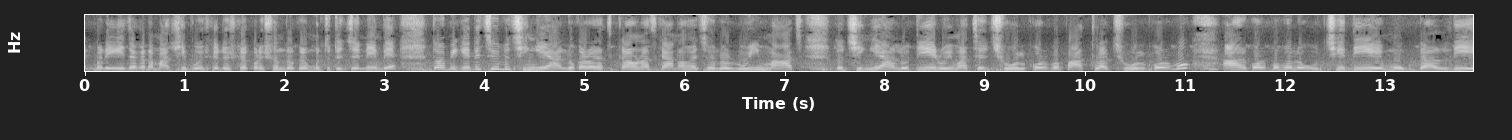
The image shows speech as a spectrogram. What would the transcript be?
একবার এই জায়গাটা মাসি পরিষ্কার টরিষ্কার করে সুন্দর করে মুচে টুচে নেবে। তো আমি কেটেছি হলো ঝিঙে আলু, কারণ কারণ আজকে আনা হয়েছে হলো রুই মাছ। তো ঝিঙে আলু দিয়ে রুই মাছের ঝোল করব, পাতলা ঝোল করব। আর করব হলো উচ্ছে দিয়ে মুগ ডাল দিয়ে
